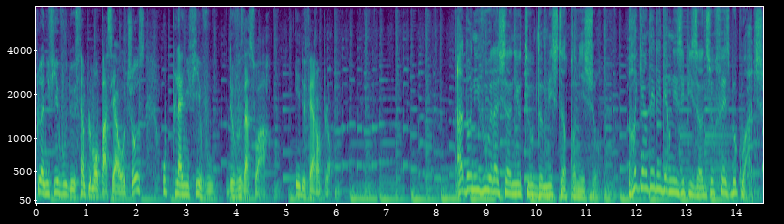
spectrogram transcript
Planifiez-vous de simplement passer à autre chose ou planifiez-vous de vous asseoir et de faire un plan? Abonnez-vous à la chaîne YouTube de Mister Premier Show. Regardez les derniers épisodes sur Facebook Watch.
